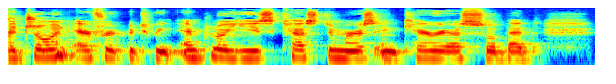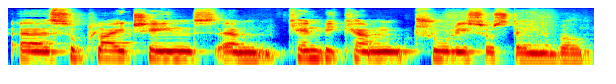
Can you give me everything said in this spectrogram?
a joint effort between employees, customers, and carriers so that uh, supply chains um, can become truly sustainable.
